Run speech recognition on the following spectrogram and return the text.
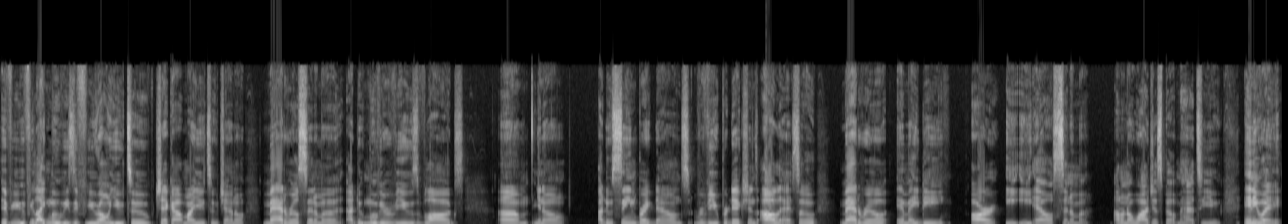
if you if you like movies, if you're on YouTube, check out my YouTube channel, Mad Reel Cinema. I do movie reviews, vlogs. Um, you know, I do scene breakdowns, review predictions, all that. So Mad Reel, M A D R E E L Cinema. I don't know why I just spelled mad to you. Anyway,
